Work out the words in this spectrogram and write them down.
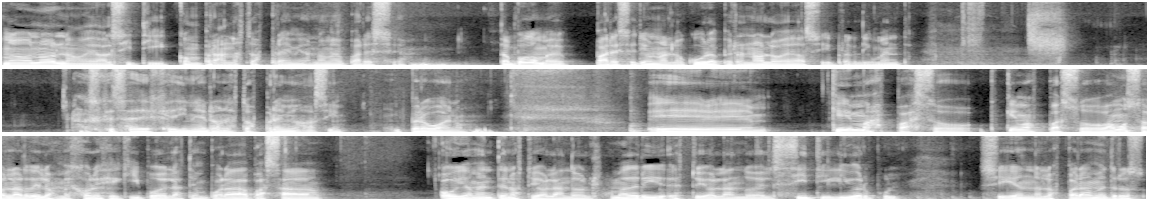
No, no, no veo al City comprando estos premios, no me parece. Tampoco me parecería una locura, pero no lo veo así prácticamente. Es que se deje dinero en estos premios así. Pero bueno. Eh, ¿Qué más pasó? ¿Qué más pasó? Vamos a hablar de los mejores equipos de la temporada pasada. Obviamente no estoy hablando del Real Madrid, estoy hablando del City Liverpool, siguiendo los parámetros.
